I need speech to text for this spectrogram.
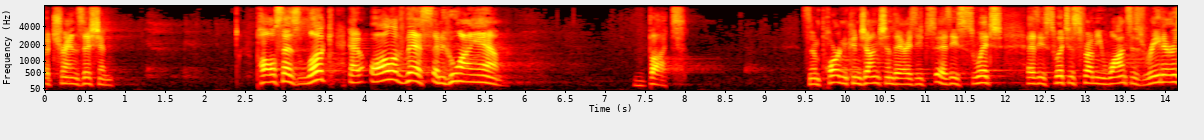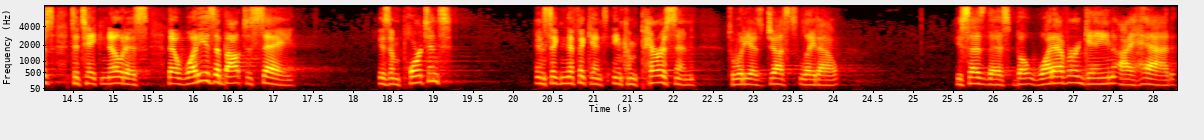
a transition. Paul says, Look at all of this and who I am. But. It's an important conjunction there as he, as, he switch, as he switches from, he wants his readers to take notice that what he is about to say is important and significant in comparison to what he has just laid out. He says this, but whatever gain I had,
